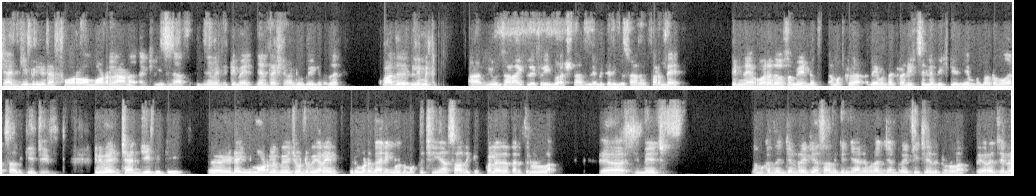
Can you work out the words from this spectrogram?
chat G P ടിയുടെ ഫോർ ഓ മോഡലാണ് ആക്ച്വലി ഇതിനകത്ത് ഇതിന് വേണ്ടിയിട്ട് ഇമേജ് ജനറേഷന് വേണ്ടി ഉപയോഗിക്കുന്നത്. അപ്പൊ അത് ലിമിറ്റഡ് യൂസ് ആണ്. ആക്ച്വലി ഫ്രീ വേർഷനകത്ത് ലിമിറ്റഡ് യൂസ് ആണ് പെർ ഡേ പിന്നെ ഓരോ ദിവസം വീണ്ടും നമുക്ക് അതേപോലത്തെ ക്രെഡിറ്റ്സ് ലഭിക്കുകയും മുന്നോട്ട് പോകാൻ സാധിക്കുകയും ചെയ്യും. ഇനിവേ ചാറ്റ് ജി പി ടിയുടെ ഈ മോഡൽ ഉപയോഗിച്ചുകൊണ്ട് വേറെയും ഒരുപാട് കാര്യങ്ങൾ നമുക്ക് ചെയ്യാൻ സാധിക്കും. പല തരത്തിലുള്ള ഇമേജ് നമുക്ക് ജനറേറ്റ് ചെയ്യാൻ സാധിക്കും. ഞാനിവിടെ ജനറേറ്റ് ചെയ്തിട്ടുള്ള വേറെ ചില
